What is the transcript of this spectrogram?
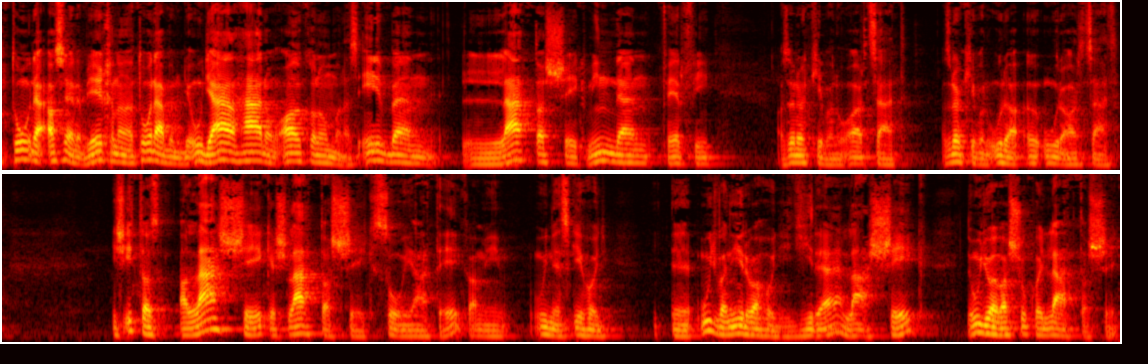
a Tórá, azt mondja, Jéhanan, a Tórában ugye úgy áll, három alkalommal az évben láttassék minden férfi az örökkévaló arcát, az örökkévaló úra, úr arcát. És itt az a lássék és láttassék szójáték, ami úgy néz ki, hogy úgy van írva, hogy gyire, lássék, de úgy olvassuk, hogy láttassék.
